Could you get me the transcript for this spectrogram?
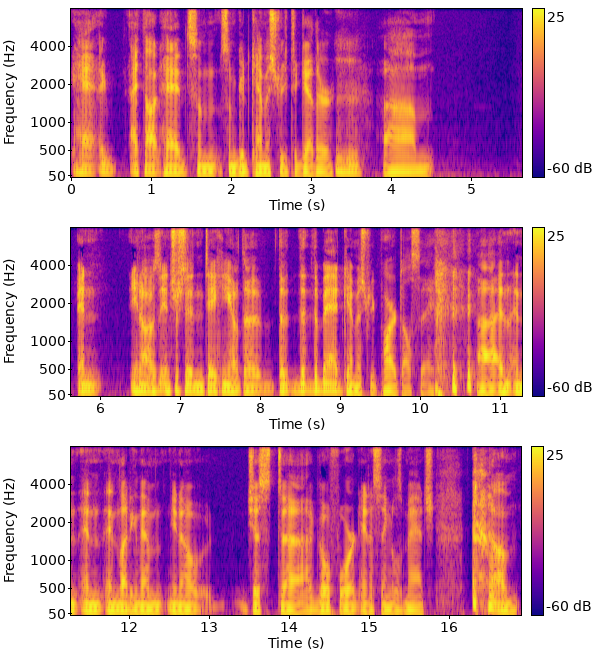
had, I thought had some some good chemistry together, mm-hmm. um, and you know, I was interested in taking out the the, the, the bad chemistry part, I'll say, uh, and, and and and letting them, you know, just uh, go for it in a singles match. um,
